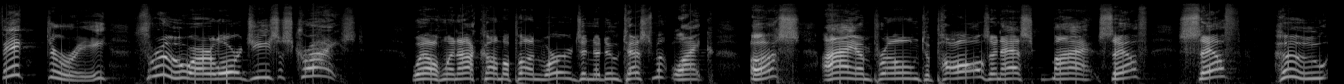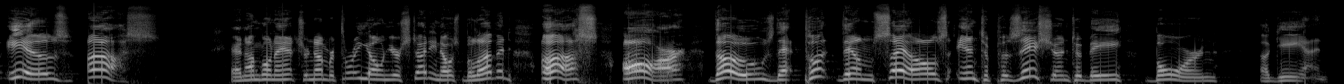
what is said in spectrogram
victory through our Lord Jesus Christ. Well, when I come upon words in the New Testament like us, I am prone to pause and ask myself, self, who is us? And I'm going to answer number three on your study notes. Beloved, us are those that put themselves into position to be born again.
